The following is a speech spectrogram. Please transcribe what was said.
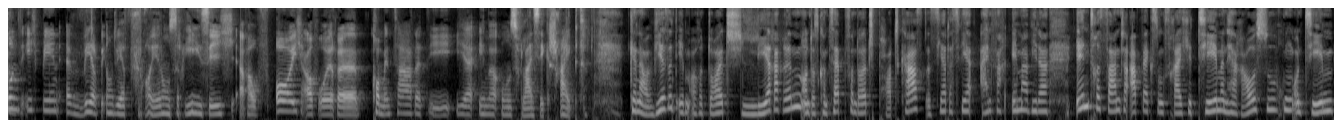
Und ich bin Wirbi und wir freuen uns riesig auf euch, auf eure Kommentare, die ihr immer uns fleißig schreibt. Genau, wir sind eben eure Deutschlehrerin und das Konzept von Deutsch Podcast ist ja, dass wir einfach immer wieder interessante, abwechslungsreiche Themen heraussuchen und Themen,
